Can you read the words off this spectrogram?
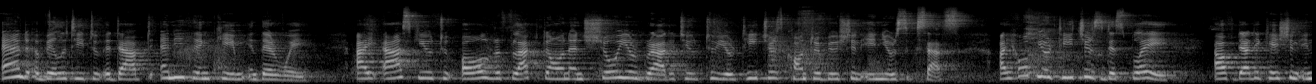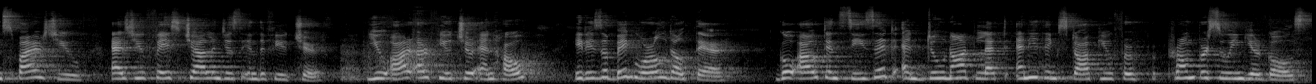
and ability to adapt anything came in their way. I ask you to all reflect on and show your gratitude to your teachers' contribution in your success. I hope your teachers' display of dedication inspires you as you face challenges in the future. You are our future and hope. It is a big world out there. Go out and seize it and do not let anything stop you for, from pursuing your goals.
